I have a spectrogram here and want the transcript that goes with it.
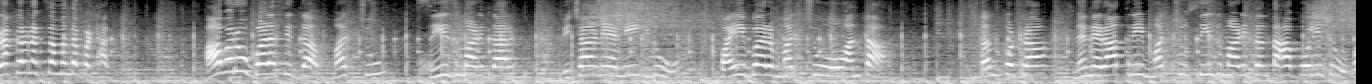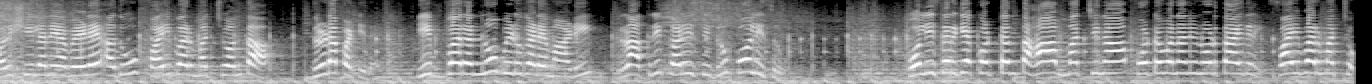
ಪ್ರಕರಣಕ್ಕೆ ಸಂಬಂಧಪಟ್ಟ ಹಾಗೆ. ಅವರು ಬಳಸಿದ್ದ ಮಚ್ಚು ಸೀಸ್ ಮಾಡಿದ್ದಾರೆ. ವಿಚಾರಣೆಯಲ್ಲಿ ಇದು ಫೈಬರ್ ಮಚ್ಚು ಅಂತ ತಂದ್ಕೊಟ್ರ. ನಿನ್ನೆ ರಾತ್ರಿ ಮಚ್ಚು ಸೀಸ್ ಮಾಡಿದ್ದಂತಹ ಪೊಲೀಸರು ಪರಿಶೀಲನೆಯ ವೇಳೆ ಅದು ಫೈಬರ್ ಮಚ್ಚು ಅಂತ ದೃಢಪಟ್ಟಿದೆ. ಇಬ್ಬರನ್ನೂ ಬಿಡುಗಡೆ ಮಾಡಿ ರಾತ್ರಿ ಕಳುಹಿಸಿದ್ರು ಪೊಲೀಸರು. ಪೊಲೀಸರಿಗೆ ಕೊಟ್ಟಂತಹ ಮಚ್ಚಿನ ಫೋಟೋವನ್ನ ನೀವು ನೋಡ್ತಾ ಇದ್ದೀರಿ. ಫೈಬರ್ ಮಚ್ಚು.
